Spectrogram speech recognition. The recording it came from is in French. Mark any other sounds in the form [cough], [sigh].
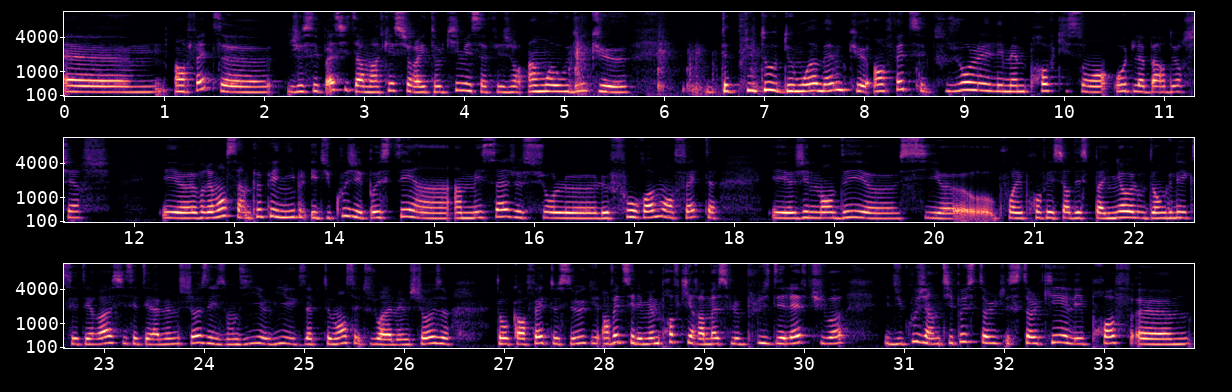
Euh, en fait, euh, je sais pas si t'as remarqué sur italki, mais ça fait genre un mois ou deux que, peut-être plutôt deux mois même, que en fait c'est toujours les, mêmes profs qui sont en haut de la barre de recherche. Et euh, vraiment c'est un peu pénible. Et du coup j'ai posté un, un, message sur le, le, forum en fait. Et j'ai demandé euh, si pour les professeurs d'espagnol ou d'anglais, etc., si c'était la même chose. Et ils ont dit oui exactement, c'est toujours la même chose. Donc en fait, c'est eux en fait, c'est les mêmes profs qui ramassent le plus d'élèves, tu vois. Et du coup, j'ai un petit peu stalké les profs euh,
